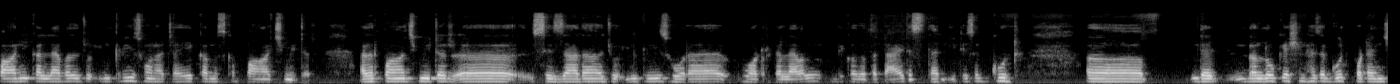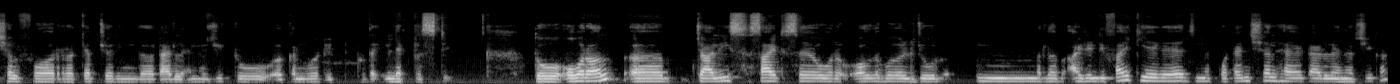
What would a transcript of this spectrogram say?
पानी का लेवल जो इंक्रीज़ होना चाहिए कम अज़ कम पाँच मीटर। अगर पाँच मीटर uh, से ज़्यादा जो इंक्रीज़ हो रहा है वाटर का level because of the tides then it is a good the location has a good potential for capturing the tidal energy to convert it to the electricity तो ओवरऑल 40 साइट्स है और ऑल द वर्ल्ड जो mm, मतलब आइडेंटिफाई किए गए हैं, जिनमें पोटेंशियल है टाइडल एनर्जी का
